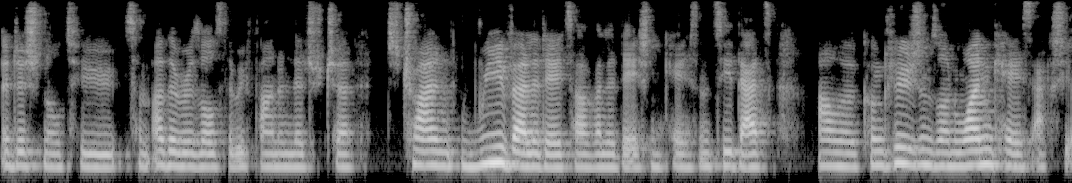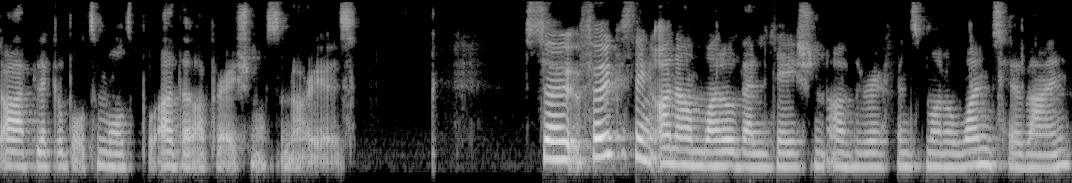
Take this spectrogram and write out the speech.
additional to some other results that we found in literature to try and revalidate our validation case and see that our conclusions on one case actually are applicable to multiple other operational scenarios. So focusing on our model validation of the reference model 1 turbine,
